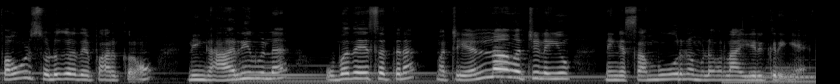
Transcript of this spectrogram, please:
பவுல் சொல்லுகிறதை பார்க்கிறோம். நீங்க அறிவுல உபதேசத்துல மற்ற எல்லாவற்றிலையும் நீங்க சம்பூர்ணம் உள்ளவர்களா இருக்கிறீங்க.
